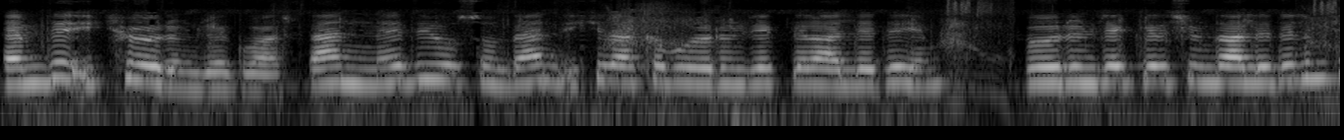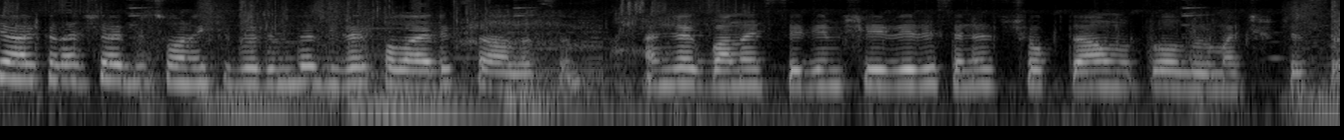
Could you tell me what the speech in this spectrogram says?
Hem de iki örümcek var. Ben ne diyorsun? Ben iki dakika bu örümcekleri halledeyim. Bu örümcekleri şimdi halledelim ki arkadaşlar bir sonraki bölümde bize kolaylık sağlasın. Ancak bana istediğim şey verirseniz çok daha mutlu olurum açıkçası.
